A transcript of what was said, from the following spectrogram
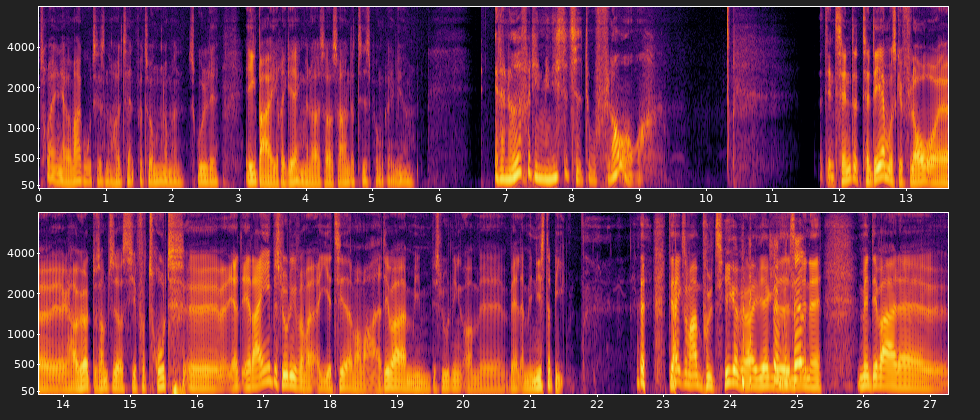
tror jeg egentlig, jeg var meget god til sådan at holde tand for tungen, når man skulle det. Ikke bare i regeringen, men også, også andre tidspunkter i livet. Er der noget for din ministertid, du er flov over? Den tende- tenderer måske flov, øh, jeg har hørt, at du samtidig også siger fortrudt. Øh, ja, der er en beslutning, som har irriteret mig meget, det var min beslutning om øh, valg af ministerbil. det har ikke så meget med politik at gøre i virkeligheden, men, øh, men det var, da, øh,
